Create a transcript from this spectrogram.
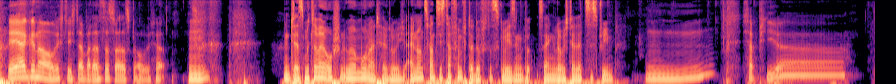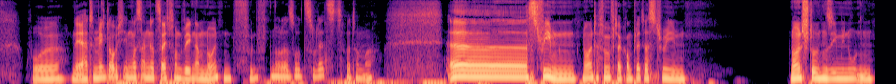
Ja, ja, genau, richtig, da war das, das war das, glaube ich, ja. Mhm. Und der ist mittlerweile auch schon über einen Monat her, glaube ich. 21.05. dürfte es gewesen sein, glaube ich, der letzte Stream. Hm, Ich habe hier wohl, ne, er hatte mir, glaube ich, irgendwas angezeigt von wegen am 9.5. oder so zuletzt. Warte mal. Äh, Stream, 9.5. kompletter Stream. 9 Stunden, 7 Minuten.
